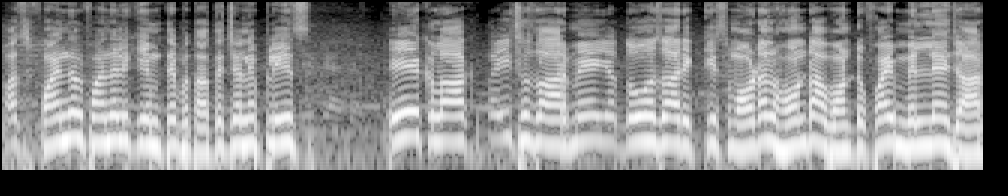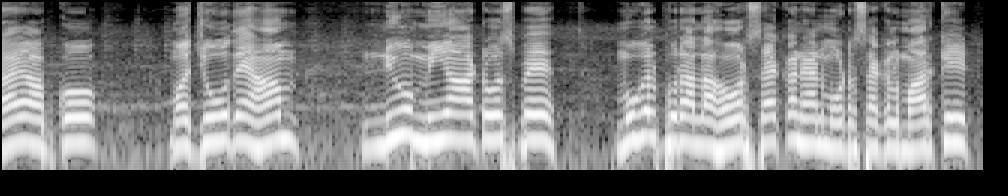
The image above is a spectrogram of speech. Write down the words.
बस फाइनल फाइनल कीमतें बताते चलें प्लीज़ एक लाख तेईस हज़ार में या 2021 model Honda one two five मिलने जा रहा है आपको। मौजूद हैं हम न्यू मियाँ ऑटोज़ पे Mughalpura Lahore second hand motorcycle market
